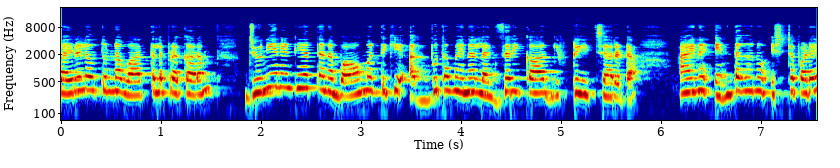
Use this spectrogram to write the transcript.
వైరల్ అవుతున్న వార్తల ప్రకారం జూనియర్ ఎన్టీఆర్ తన బావమర్దికి అద్భుతమైన లగ్జరీ కార్ గిఫ్ట్ ఇచ్చారట. ఆయన ఎంతగానో ఇష్టపడే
